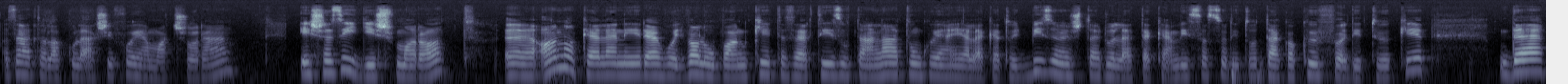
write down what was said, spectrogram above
az átalakulási folyamat során, és ez így is maradt, annak ellenére, hogy valóban 2010 után látunk olyan jeleket, hogy bizonyos területeken visszaszorították a külföldi tőkét, de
